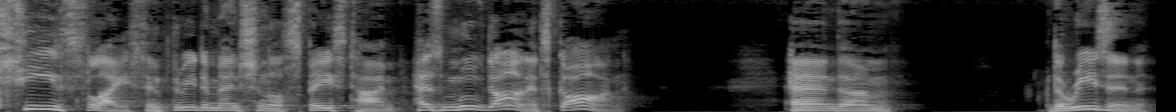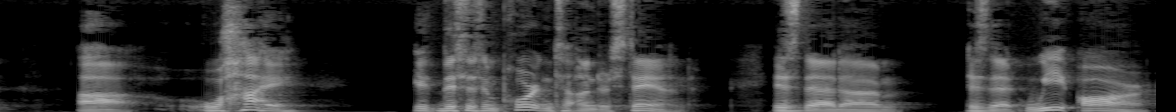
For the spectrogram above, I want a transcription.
cheese slice in three dimensional space time has moved on, it's gone. And um, the reason uh, why it, this is important to understand is that, um, is that we are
